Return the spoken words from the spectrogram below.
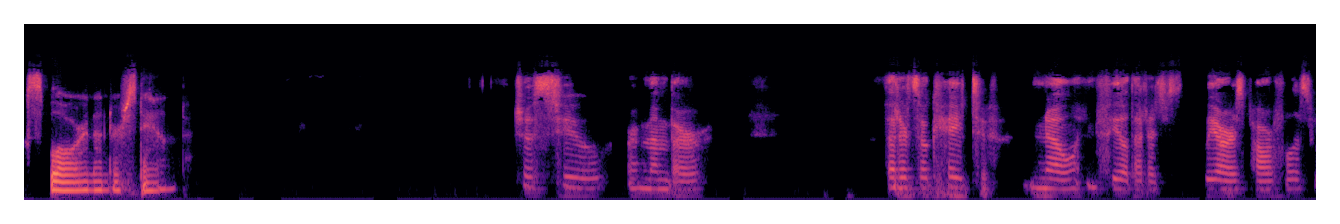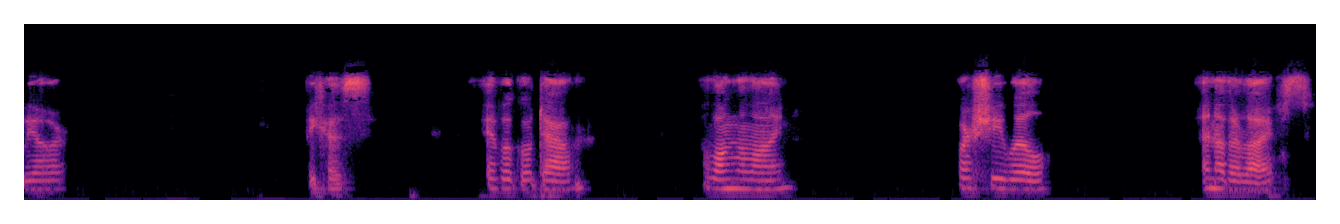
explore and understand? just to remember that it's okay to know and feel that it's we are as powerful as we are because it will go down along the line where she will in other lives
